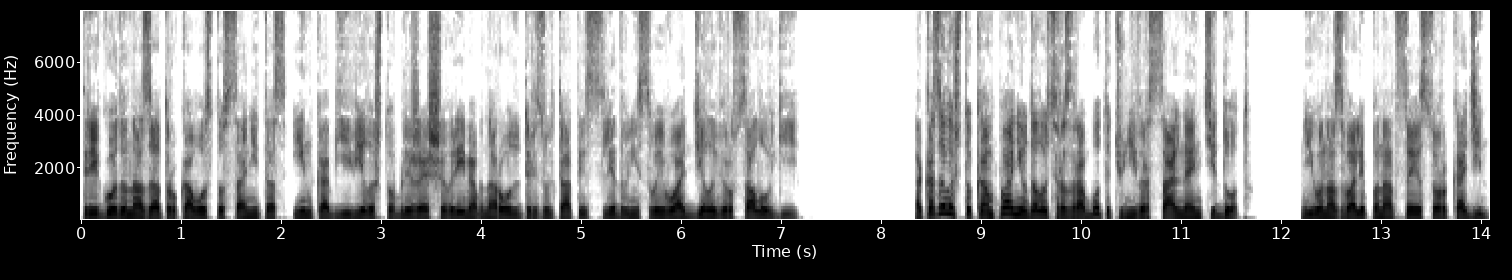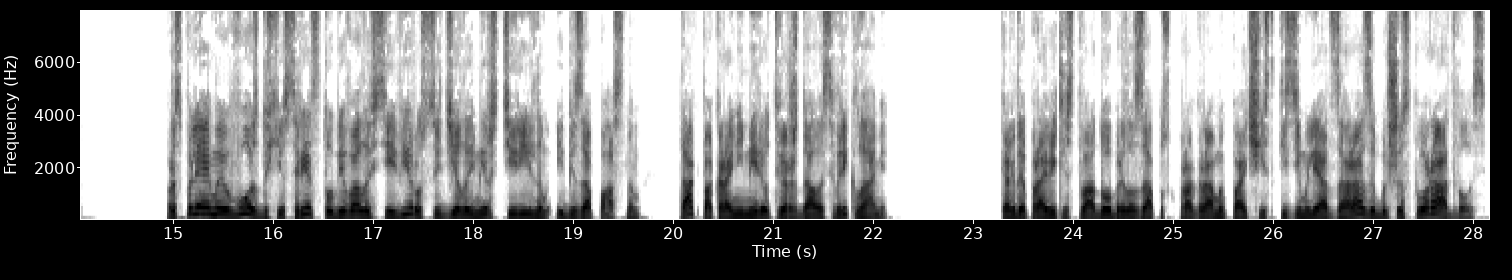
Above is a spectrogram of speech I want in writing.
Три года назад руководство Sanitas Inc. объявило, что в ближайшее время обнародуют результаты исследований своего отдела вирусологии. Оказалось, что компании удалось разработать универсальный антидот. Его назвали Панацея-41. Распыляемое в воздухе средство убивало все вирусы, делая мир стерильным и безопасным. Так, по крайней мере, утверждалось в рекламе. Когда правительство одобрило запуск программы по очистке Земли от заразы, большинство радовалось.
